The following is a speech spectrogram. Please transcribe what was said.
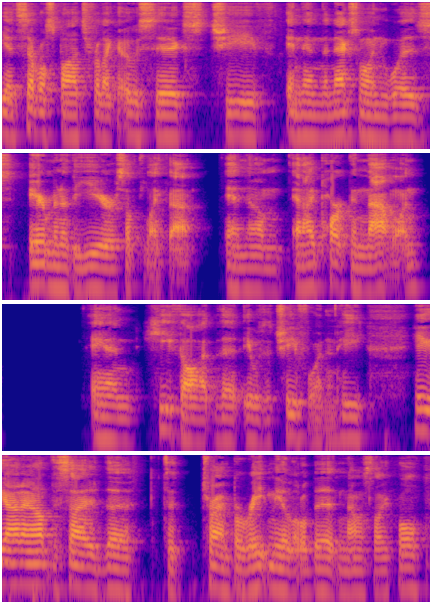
he had several spots for like 06 chief and then the next one was airman of the year or something like that. And um and i parked in that one. And he thought that it was a chief one and he he got out decided to to try and berate me a little bit and i was like well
